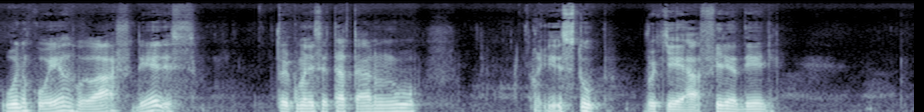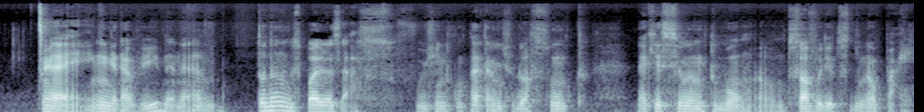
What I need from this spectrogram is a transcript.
O único erro, eu acho, deles foi como eles trataram o estupro, porque a filha dele é engravida, né? Tô dando spoilers, ah, fugindo completamente do assunto. É que esse filme é muito bom, é um dos favoritos do meu pai.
